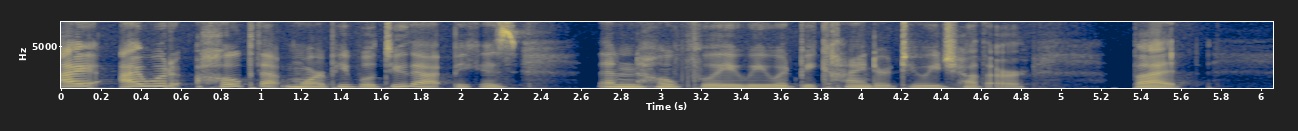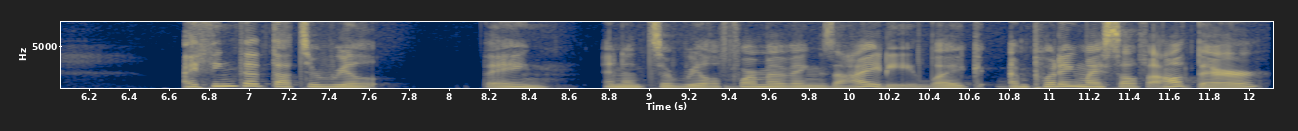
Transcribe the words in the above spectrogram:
I, I would hope that more people do that because then hopefully we would be kinder to each other. But I think that that's a real thing and it's a real form of anxiety. Like I'm putting myself out there,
